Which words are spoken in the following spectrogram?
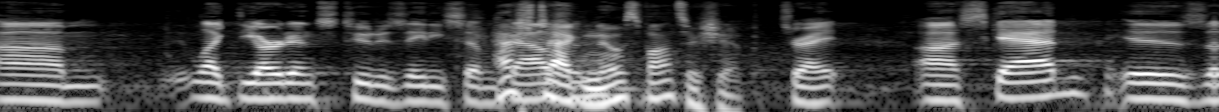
um, like the Art Institute is eighty-seven thousand. Hashtag no sponsorship. That's right. Uh, SCAD is uh,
